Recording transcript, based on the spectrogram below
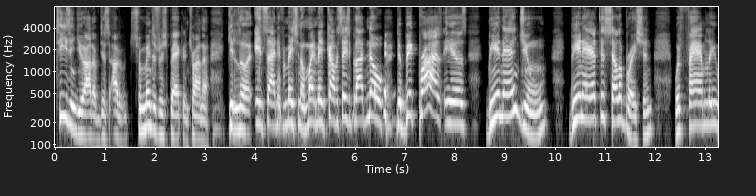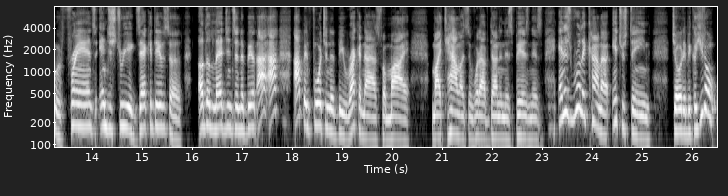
teasing you out of just out of tremendous respect and trying to get a little inside information on money making conversation. But I know the big prize is being there in June, being there at this celebration with family, with friends, industry executives, uh, other legends in the building. I, I I've been fortunate to be recognized for my my talents and what I've done in this business. And it's really kind of interesting, Jody, because you don't,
